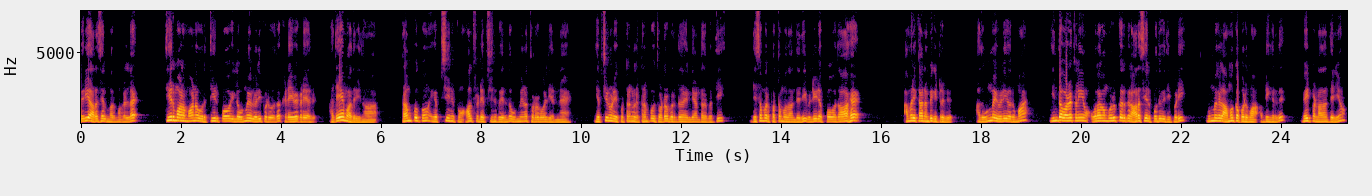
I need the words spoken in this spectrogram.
பெரிய அரசியல் மர்மங்களில் தீர்மானமான ஒரு தீர்ப்போ இல்லை உண்மைகள் வெளிப்படுவதோ கிடையவே கிடையாது. அதே மாதிரி தான் ட்ரம்ப்புக்கும் எப்சினுக்கும் ஆல்ஃபிரட் எப்சினுக்கும் இருந்த உண்மையான தொடர்புகள் என்ன? எப்சினுடைய குற்றங்களில் ட்ரம்ப்புக்கு தொடர்பு இருந்ததா இல்லையான்றதை பற்றி டிசம்பர் பத்தொன்பதாம் தேதி வெளியிடப் போவதாக அமெரிக்கா நம்பிக்கிட்டு இருக்கு. அது உண்மை வெளிவருமா? இந்த வழக்கிலையும் உலகம் முழுக்க இருக்கிற அரசியல் பொது விதிப்படி உண்மைகள் அமுக்கப்படுமா அப்படிங்கிறது வெயிட் பண்ணால் தான் தெரியும்.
